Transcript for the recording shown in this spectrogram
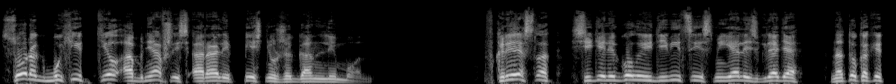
Сорок бухих тел, обнявшись, орали песню «Жиган Лимон». В креслах сидели голые девицы и смеялись, глядя на то, как их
